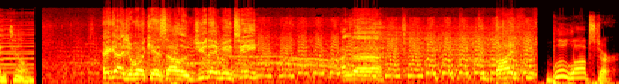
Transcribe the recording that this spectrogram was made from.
Until. Hey guys, your boy Kid Salu, GWT, and uh, goodbye. Blue Lobster.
